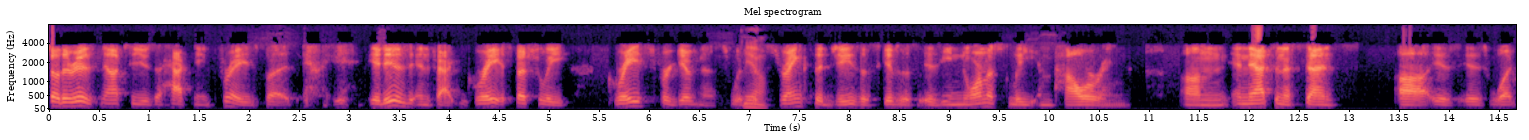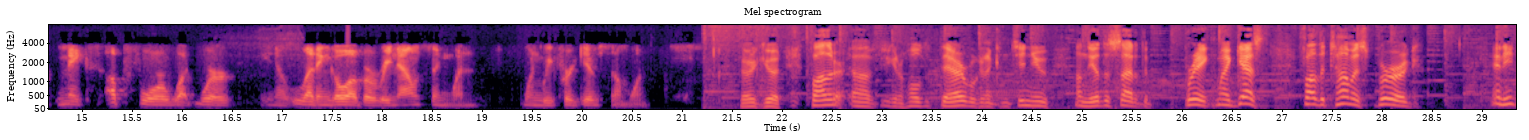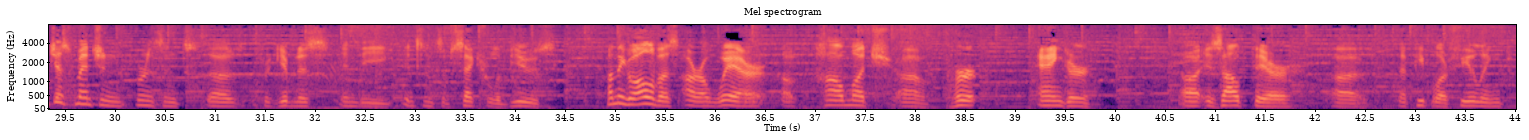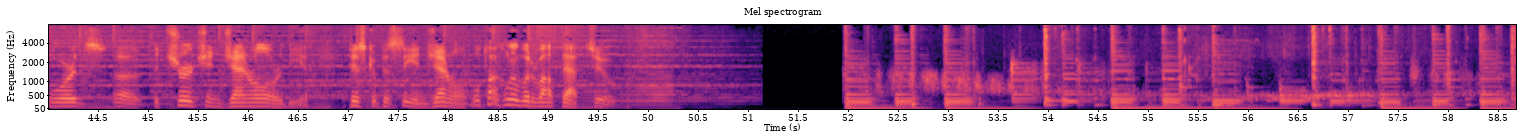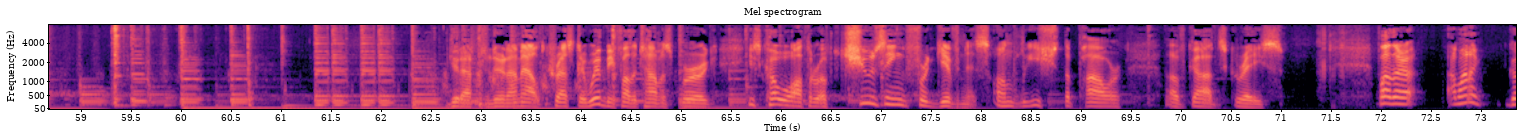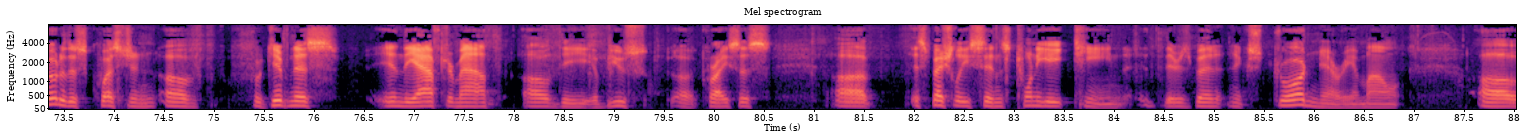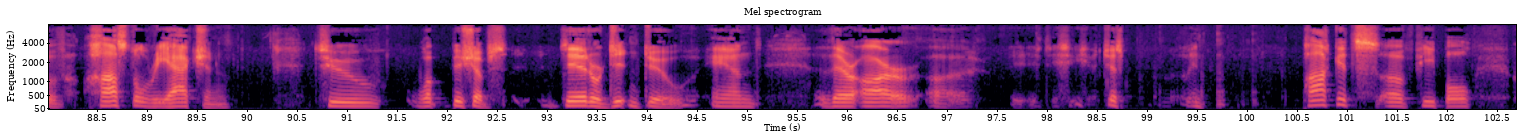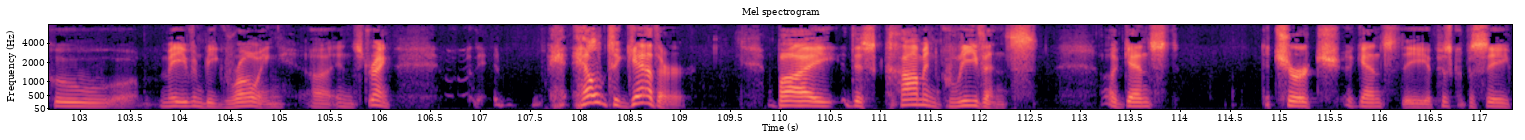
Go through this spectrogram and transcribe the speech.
so there is not to use a hackneyed phrase, but it is in fact great, especially grace forgiveness with yeah. the strength that Jesus gives us is enormously empowering. Um, and that, in a sense, uh, is is what makes up for what we're you know letting go of or renouncing when when we forgive someone. Very good, Father. Uh, if you can hold it there, we're going to continue on the other side of the break. My guest, Father Thomas Berg, and he just mentioned, for instance, uh, forgiveness in the instance of sexual abuse. I think all of us are aware of how much uh, hurt, anger uh, is out there uh, that people are feeling towards uh, the church in general or the episcopacy in general. We'll talk a little bit about that too. Good afternoon. I'm Al Kresta. With me, Father Thomas Berg. He's co author of Choosing Forgiveness Unleash the Power of God's Grace. Father, I want to go to this question of forgiveness in the aftermath of the abuse uh, crisis, uh, especially since 2018. There's been an extraordinary amount of hostile reaction to what bishops did or didn't do, and there are uh, just pockets of people who may even be growing uh, in strength, held together by this common grievance against the church, against the episcopacy.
